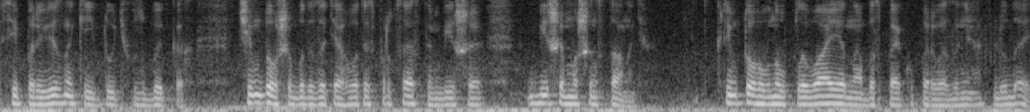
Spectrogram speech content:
Всі перевізники йдуть в збитках. Чим довше буде затягуватись процес, тим більше, більше машин стануть. Крім того, воно впливає на безпеку перевезення людей.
